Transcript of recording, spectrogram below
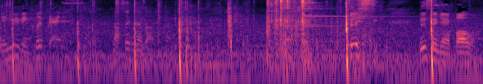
Can you even clip that? No, your hands out. This, this thing ain't falling.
